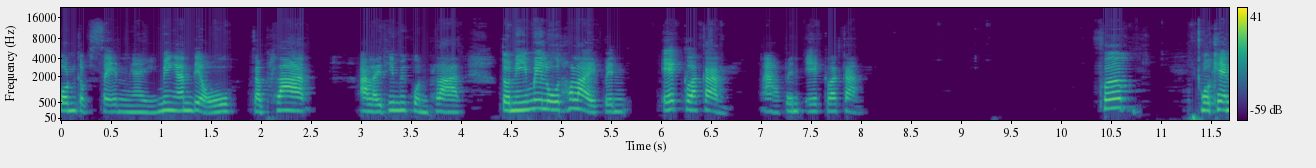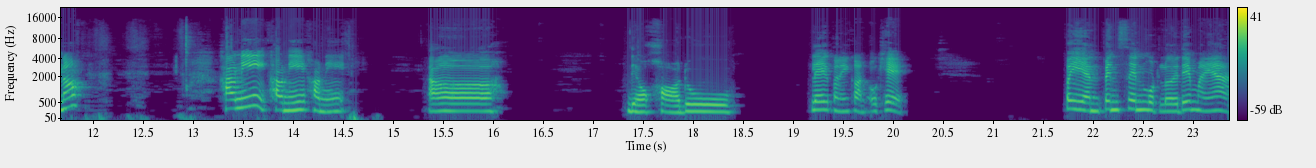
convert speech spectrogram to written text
ปนกับเซนไง ไม่งั้นเดี๋ยวจะพลาดอะไรที่ไม่ควรพลาด ตัวนี้ไม่รู้เท่าไหร่เป็น x ละกัน อ่าเป็น x ละกันฟึบโอเคเนาะคราวนี้คราวนี้คราวนี้ เออเดี๋ยวขอดูเลขตัวนี้ก่อน โอเค เปลี่ยนเป็นเซนหมดเลยได้ไหมอะ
